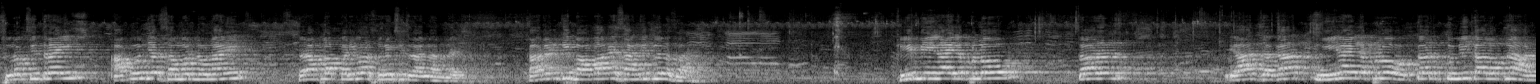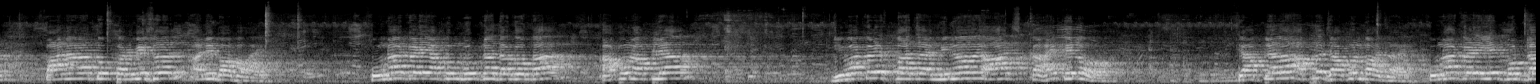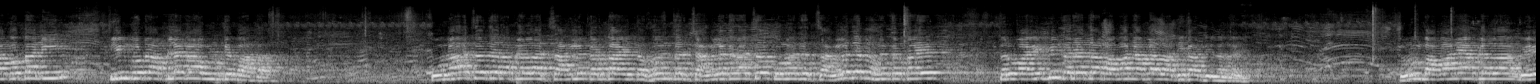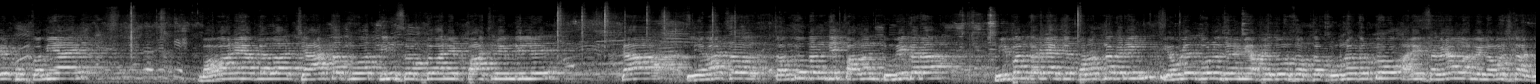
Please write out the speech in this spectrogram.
सुरक्षित राहील आपण जर समजलो नाही तर आपला परिवार सुरक्षित राहणार नाही. कारण की बाबाने सांगितलेलंच आहे. की मी नाही लपलो तर या जगात मी नाही लपलो तर तुम्ही का लपणार? पाहणारा तो परमेश्वर आणि बाबा आहे. कोणाकडे आपण बोट न दाखवता आपण आपल्या जीवाकडेच पाहत आहे. मीनं आज काय केलं? ते आपल्याला आपलं झाकून पाहत आहे. कोणाकडे एक बोट दाखवताना तीन बोट आपल्याकडे उलटे पाहतात. कोणाचं जर आपल्याला चांगलं करता येत असेल तर चांगलं करायचं. कोणाचं चांगलं जर नसेल करता येत तर वाईट बी करायचा. बाबाने आपल्याला अधिकार दिला नाही. म्हणून बाबाने आपल्याला वेळ खूप कमी आहे. बाबाने आपल्याला चार तत्व तीन शब्द आणि पाच नेम दिले. त्या नियमाचं तंतोतंती पालन तुम्ही करा. मी पण करण्याचे प्रयत्न करीन. एवढेच बोलून मी आपले दोन शब्द पूर्ण करतो आणि सगळ्यांना मी नमस्कार करतो.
